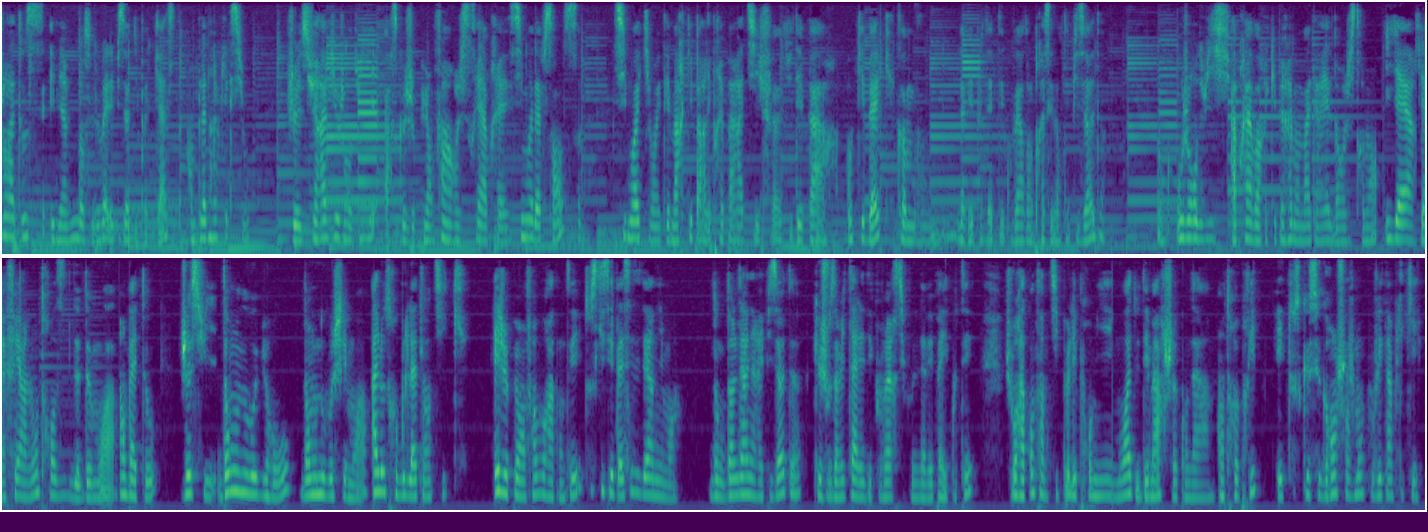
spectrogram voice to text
Bonjour à tous et bienvenue dans ce nouvel épisode du podcast En pleine réflexion. Je suis ravie aujourd'hui parce que je puis enfin enregistrer après 6 mois d'absence. 6 mois qui ont été marqués par les préparatifs du départ au Québec, comme vous l'avez peut-être découvert dans le précédent épisode. Donc aujourd'hui, après avoir récupéré mon matériel d'enregistrement hier, qui a fait un long transit de deux mois en bateau, je suis dans mon nouveau bureau, dans mon nouveau chez moi, à l'autre bout de l'Atlantique, et je peux enfin vous raconter tout ce qui s'est passé ces derniers mois. Donc dans le dernier épisode, que je vous invite à aller découvrir si vous ne l'avez pas écouté, je vous raconte un petit peu les premiers mois de démarche qu'on a entrepris et tout ce que ce grand changement pouvait impliquer.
